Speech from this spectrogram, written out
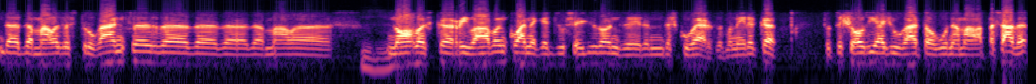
de, de males estrogances, de, de, de, de males uh mhm. -huh. noves que arribaven quan aquests ocells doncs, eren descoberts. De manera que tot això els hi ha jugat alguna mala passada.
